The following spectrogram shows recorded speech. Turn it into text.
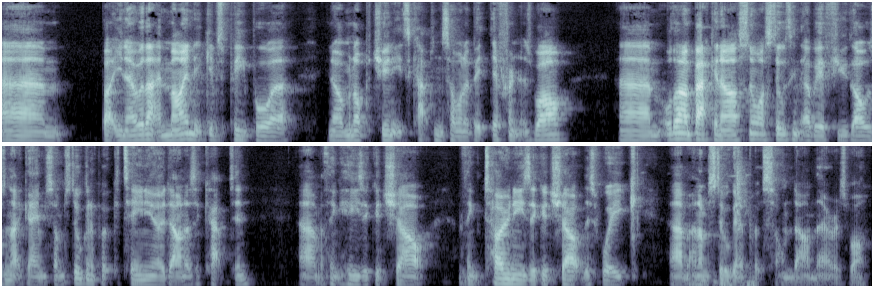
Um, but you know, with that in mind, it gives people a you know an opportunity to captain someone a bit different as well. Um, although I'm back in Arsenal, I still think there'll be a few goals in that game, so I'm still going to put Coutinho down as a captain. Um, I think he's a good shout. I think Toney's a good shout this week, um, and I'm still going to put Son down there as well.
